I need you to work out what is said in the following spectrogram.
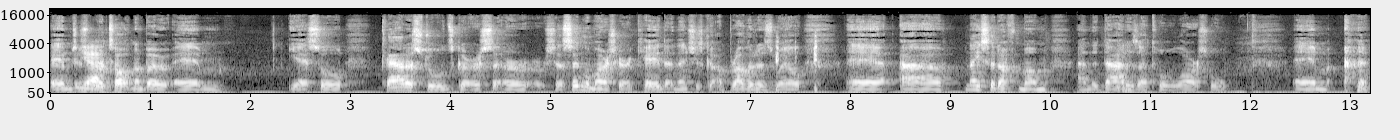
Um, just Yeah. we we're talking about. Um, yeah, so Kara Strode's got her, or she's a single mother, she's got a kid, and then she's got a brother as well. Uh, a nice enough mum, and the dad is a total arsehole. Um,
